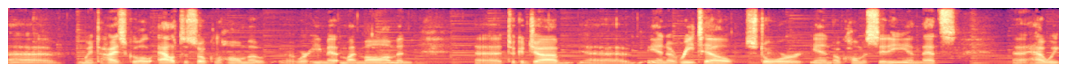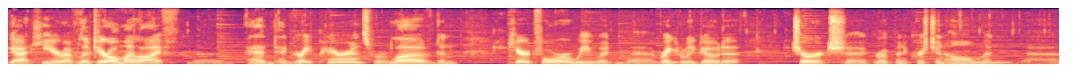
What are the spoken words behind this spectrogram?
Uh, went to high school Altus, Oklahoma, uh, where he met my mom, and uh, took a job in a retail store in Oklahoma City, and that's how we got here. I've lived here all my life. had had great parents, were loved, and cared for. We would uh, regularly go to church, uh, grew up in a Christian home, and uh,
